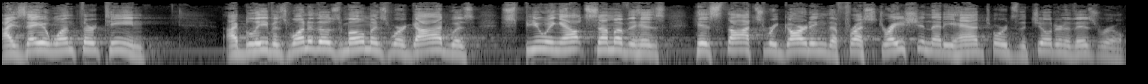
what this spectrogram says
Isaiah 113, I believe, is one of those moments where God was spewing out some of his his thoughts regarding the frustration that he had towards the children of Israel.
